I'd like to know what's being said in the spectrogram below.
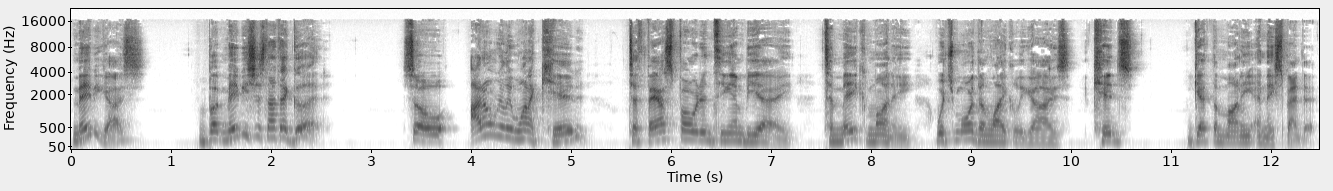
Maybe, guys, but maybe he's just not that good. So I don't really want a kid to fast forward into the NBA to make money, which more than likely, guys, kids get the money and they spend it.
